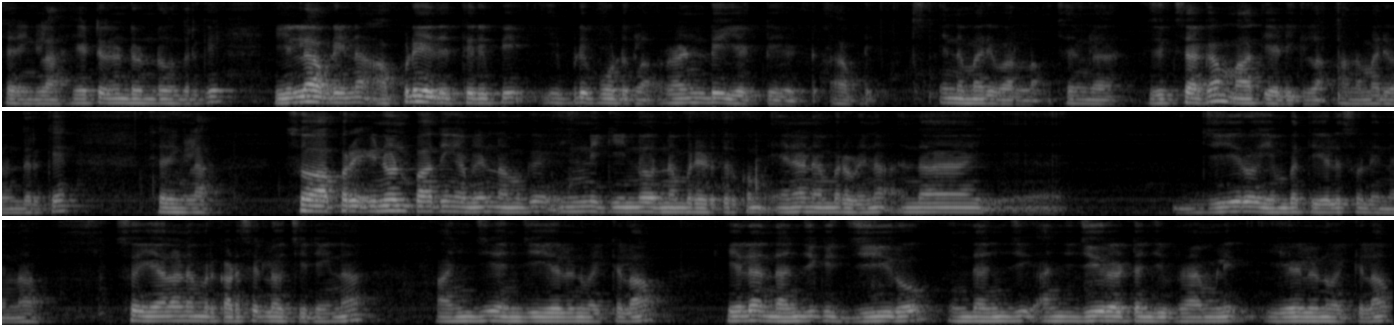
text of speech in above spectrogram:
சரிங்களா? எட்டு ரெண்டு ரெண்டு வந்திருக்கு. இல்லை அப்படின்னா அப்படியே இதை திருப்பி இப்படி போட்டுக்கலாம். ரெண்டு எட்டு எட்டு. அப்படி இந்த மாதிரி வரலாம். சரிங்களா? ஜிக்ஸாக்காக மாற்றி அடிக்கலாம். அந்த மாதிரி வந்திருக்கு. சரிங்களா? ஸோ அப்புறம் இன்னொன்று பார்த்தீங்க அப்படின்னா நமக்கு இன்றைக்கி இன்னொரு நம்பர் எடுத்திருக்கோம். என்ன நம்பர் அப்படின்னா இந்த ஜீரோ எண்பத்தி ஏழு சொல்லியிருந்தேன்னா. ஸோ ஏழாம் நம்பர் கடைசியில் வச்சுக்கிட்டிங்கன்னா அஞ்சு அஞ்சு ஏழுன்னு வைக்கலாம். இல்லை அந்த அஞ்சுக்கு ஜீரோ இந்த அஞ்சு அஞ்சு ஜீரோ எட்டு அஞ்சு ஃபேமிலி ஏழுன்னு வைக்கலாம்.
